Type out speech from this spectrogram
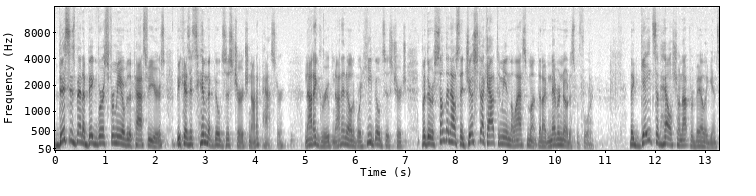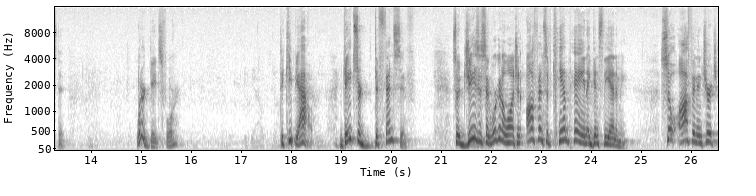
This has been a big verse for me over the past few years because it's him that builds his church, not a pastor, not a group, not an elder board. He builds his church. But there was something else that just stuck out to me in the last month that I've never noticed before. The gates of hell shall not prevail against it. What are gates for? To keep you out. Gates are defensive. So Jesus said, We're going to launch an offensive campaign against the enemy. So often in church,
